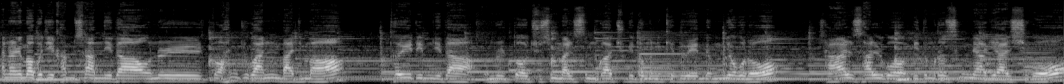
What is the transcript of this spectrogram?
하나님 아버지 감사합니다. 오늘 또 한 주간 마지막 토요일입니다. 오늘 또 주신 말씀과 주기도문 기도의 능력으로 잘 살고 믿음으로 승리하게 하시고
